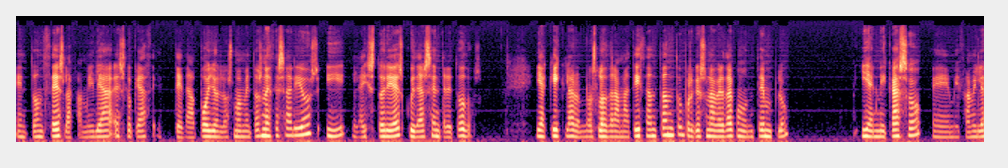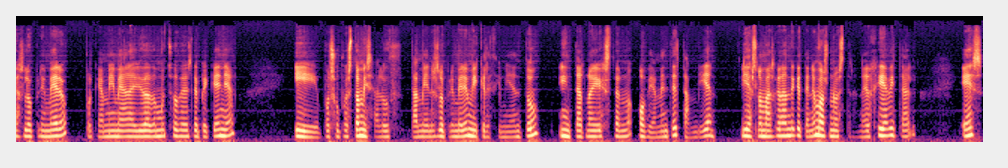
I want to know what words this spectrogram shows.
Entonces la familia es lo que hace, te da apoyo en los momentos necesarios y la historia es cuidarse entre todos. Y aquí, claro, nos lo dramatizan tanto porque es una verdad como un templo. Y en mi caso, eh, mi familia es lo primero, porque a mí me han ayudado mucho desde pequeña y por supuesto mi salud también es lo primero y mi crecimiento interno y externo obviamente también. Y es lo más grande que tenemos. Nuestra energía vital es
